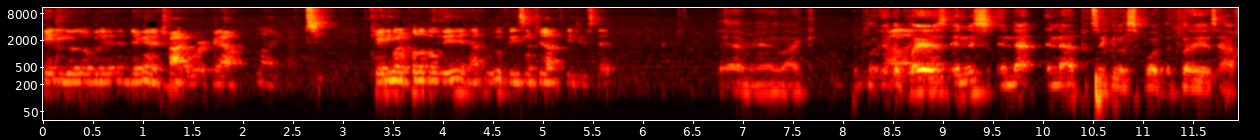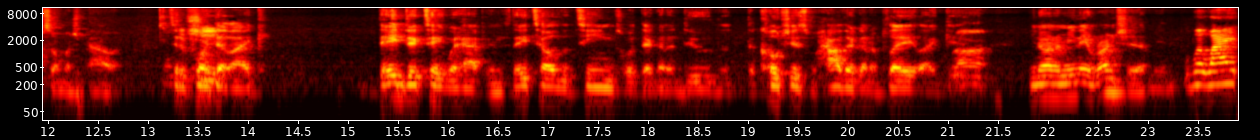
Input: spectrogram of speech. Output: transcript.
KD goes over there and they're gonna try to work it out. Like KD want to pull up over here, have to go figure some shit out to get you to stay. Yeah, man. Like, the, pl- I the like players in this, in that, in that particular sport, the players have so much power. to the point that like they dictate what happens. They tell the teams what they're gonna do. The, the coaches how they're gonna play. Like Ron, you know what I mean? They run shit. I mean, But why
